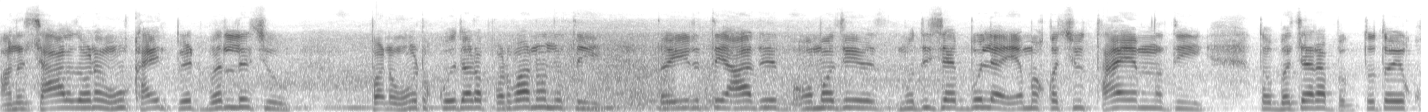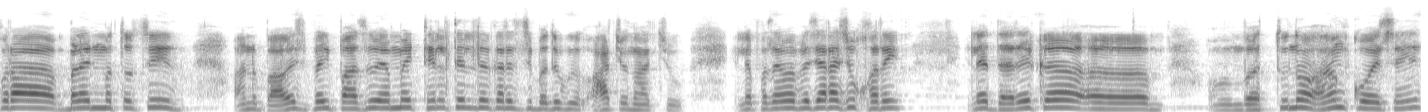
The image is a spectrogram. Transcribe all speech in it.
અને છાળ જોડે હું ખાઈને પેટ ભરી લઉં છું પણ ઊંટ કોઈ દાડો પડવાનો નથી. તો એ રીતે આ જે ઓમાં જે મોદી સાહેબ બોલ્યા, એમાં કશું થાય એમ નથી. તો બચારા ભક્તો તો એ ખોરા બળાઈનમાં તો છે અને ભાવેશભાઈ પાછું એમાં ઠેલ ઠેલ કરે છે બધું સાચું નાચું એટલે પછી હવે બચારા શું કરે? એટલે દરેક વસ્તુનો અંક હોય છે,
